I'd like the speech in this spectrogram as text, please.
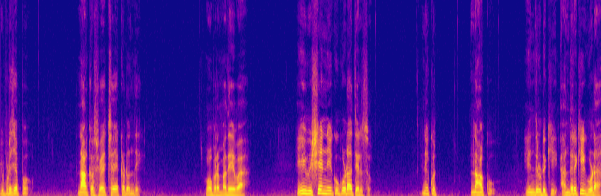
ఇప్పుడు చెప్పు. నాకు స్వేచ్ఛ ఎక్కడుంది? ఓ బ్రహ్మదేవ ఈ విషయం నీకు కూడా తెలుసు. నీకు నాకు ఇంద్రుడికి అందరికీ కూడా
